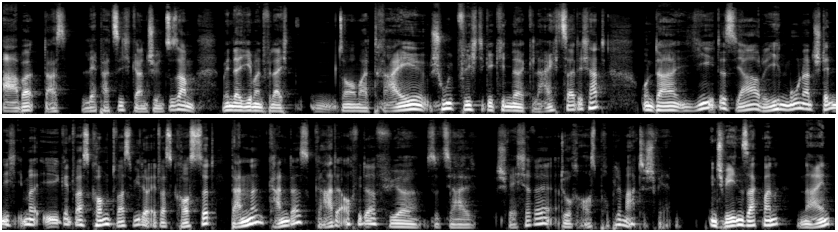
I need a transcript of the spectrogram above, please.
aber das läppert sich ganz schön zusammen. Wenn da jemand vielleicht, sagen wir mal, drei schulpflichtige Kinder gleichzeitig hat und da jedes Jahr oder jeden Monat ständig immer irgendwas kommt, was wieder etwas kostet, dann kann das gerade auch wieder für sozial Schwächere durchaus problematisch werden. In Schweden sagt man, nein,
